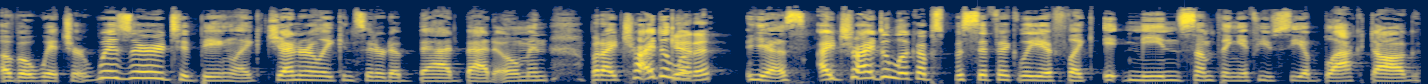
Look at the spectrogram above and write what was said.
of a witch or wizard to being like generally considered a bad, bad omen. But I tried to Get look. it? Yes. I tried to look up specifically if like it means something if you see a black dog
